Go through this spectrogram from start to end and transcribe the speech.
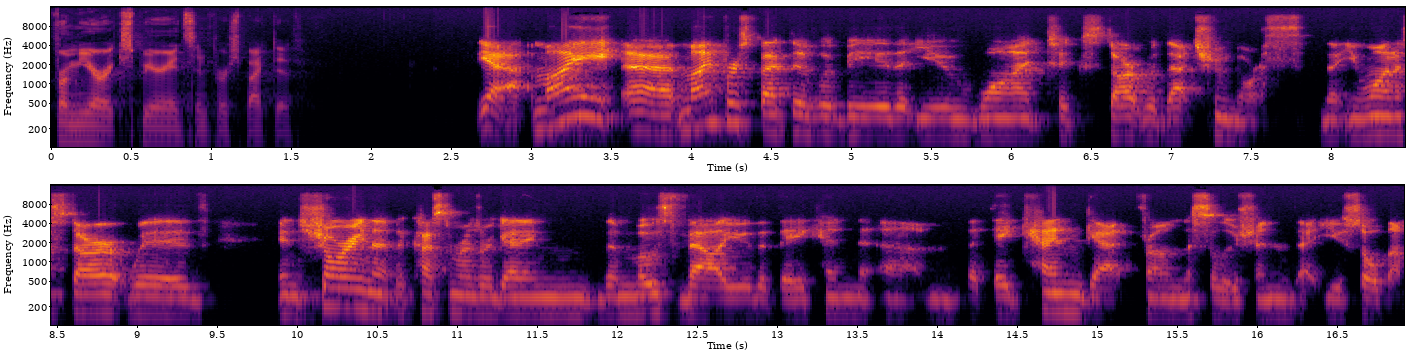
from your experience and perspective? Yeah, my uh, my perspective would be that you want to start with that true north. That you want to start with ensuring that the customers are getting the most value that they can um, that they can get from the solution that you sold them.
